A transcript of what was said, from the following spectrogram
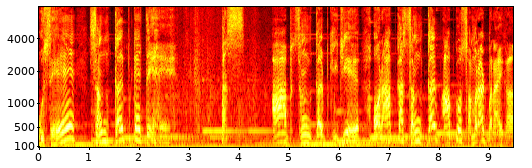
उसे संकल्प कहते हैं। बस आप संकल्प कीजिए और आपका संकल्प आपको सम्राट बनाएगा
